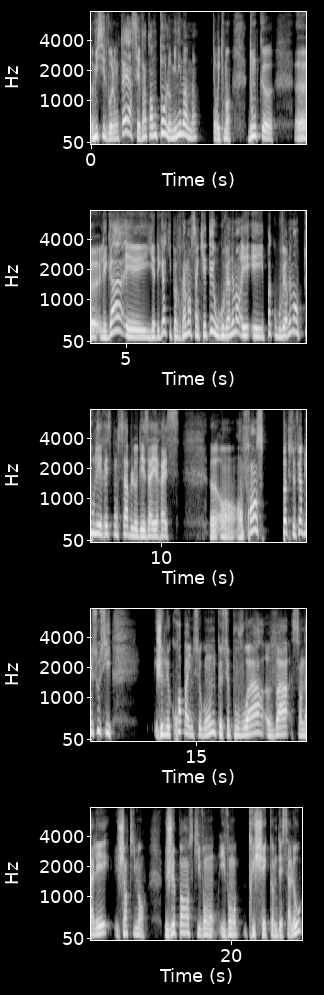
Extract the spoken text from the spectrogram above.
Homicide volontaire, c'est 20 ans de tôle au minimum. Hein théoriquement. Donc, euh, euh, les gars, et il y a des gars qui peuvent vraiment s'inquiéter au gouvernement, et, et pas qu'au gouvernement, tous les responsables des ARS euh, en, en, France peuvent se faire du souci. Je ne crois pas une seconde que ce pouvoir va s'en aller gentiment. Je pense qu'ils vont, ils vont tricher comme des salauds.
